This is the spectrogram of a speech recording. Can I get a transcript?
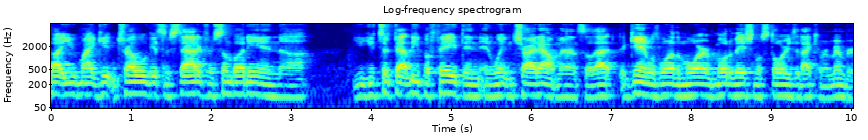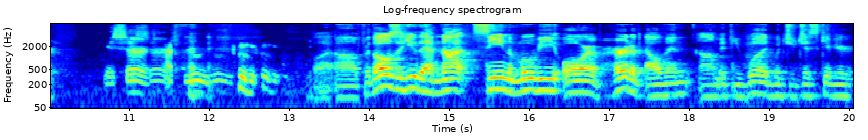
thought you might get in trouble, get some static from somebody, and uh, you, you took that leap of faith and, and went and tried out, man. So that again was one of the more motivational stories that I can remember. Yes, sir. Absolutely. But uh, for those of you that have not seen the movie or have heard of Elvin, um, if you would, would you just give your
